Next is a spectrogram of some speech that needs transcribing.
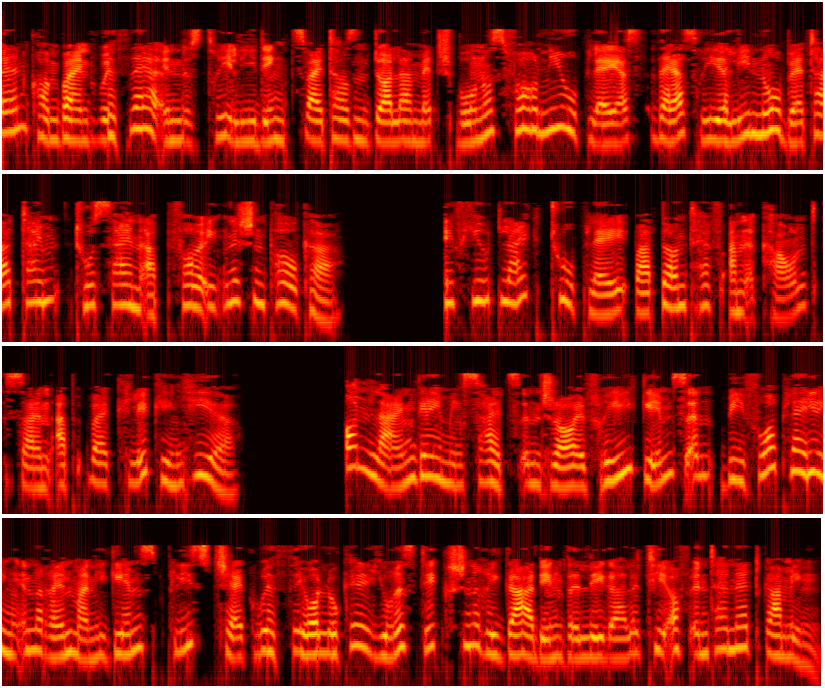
When combined with their industry-leading $2,000 match bonus for new players, there's really no better time to sign up for Ignition Poker. If you'd like to play but don't have an account, sign up by clicking here. Online gaming sites enjoy free games and, before playing in real money games, please check with your local jurisdiction regarding the legality of internet gaming.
